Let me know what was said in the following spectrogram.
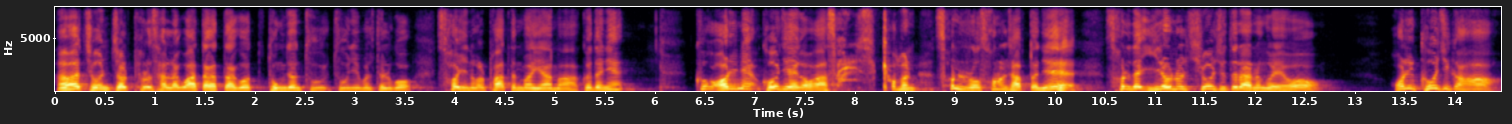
아마 전철 표를 살라고 왔다 갔다 하고 동전 두, 두 입을 들고 서 있는 걸 봤던 모양이야 아마 그러더니 그 어린애 거지애가 와서 시커먼 손으로 손을 잡더니 손에다 일원을 쥐어주더라는 거예요 어린 거지가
